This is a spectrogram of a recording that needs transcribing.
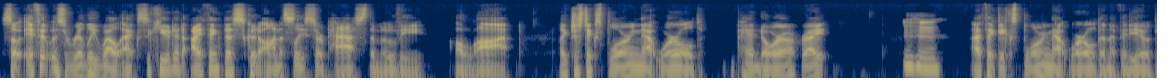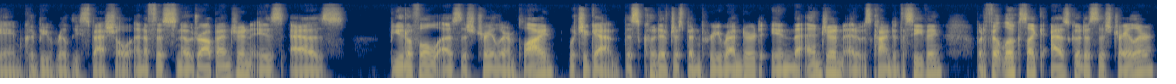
So if it was really well executed, I think this could honestly surpass the movie a lot. Like, just exploring that world, Pandora, right? Mhm. I think exploring that world in a video game could be really special. And if the Snowdrop engine is as beautiful as this trailer implied, which again, this could have just been pre rendered in the engine and it was kind of deceiving, but if it looks like as good as this trailer,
